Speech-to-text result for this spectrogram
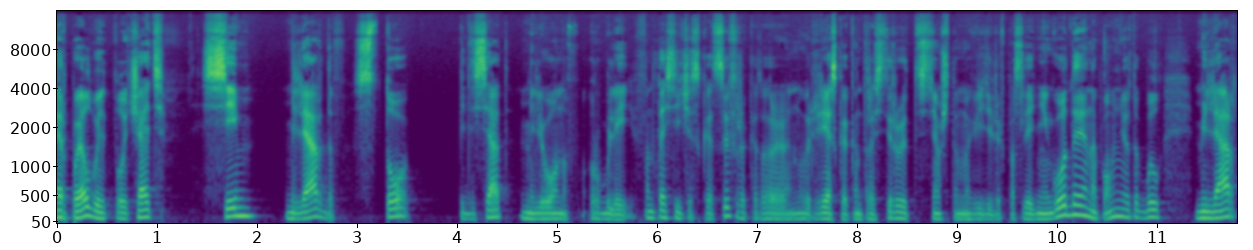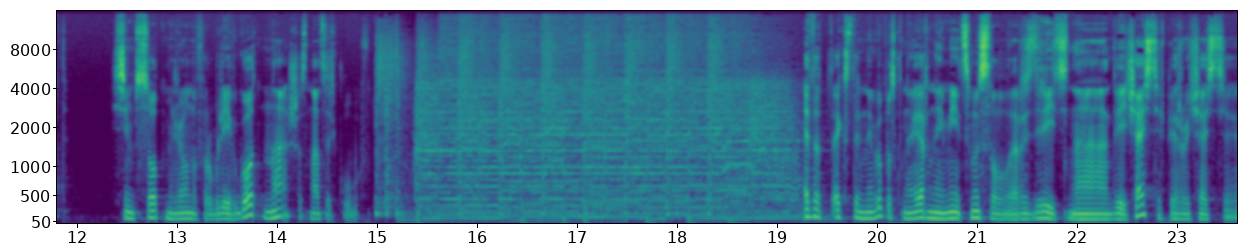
РПЛ будет получать 7 миллиардов 150 миллионов рублей. Фантастическая цифра, которая ну, резко контрастирует с тем, что мы видели в последние годы. Напомню, это был миллиард 700 миллионов рублей в год на 16 клубов. Этот экстренный выпуск, наверное, имеет смысл разделить на две части. В первой части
